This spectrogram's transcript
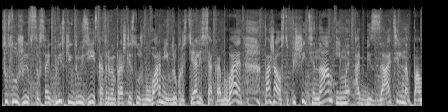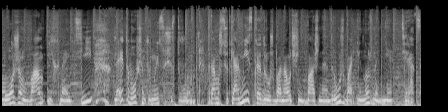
сослуживцев, своих близких друзей, с которыми прошли службу в армии и вдруг растерялись, всякое бывает, пожалуйста, пишите нам, и мы обязательно поможем вам их найти. Для этого, в общем-то, мы и существуем. Потому что все-таки армейская дружба, она очень важная дружба, и нужно не теряться.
